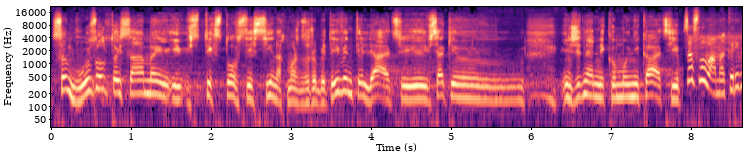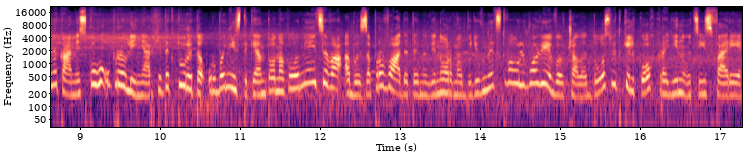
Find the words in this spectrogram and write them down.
санвузол той самий, і в тих стовстих стінах можна зробити і вентиляцію, і всякі інженерні комунікації. За словами керівника міського управління архітектури та урбаністики Антона Коломєйцева, аби запровадити нові норми будівництва у Львові, вивчали досвід кількох країн у цій сфері.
